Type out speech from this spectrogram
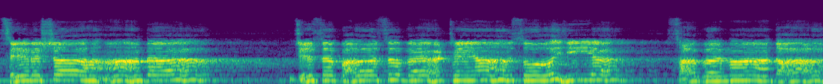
ਸਿਰ ਸ਼ਹਾਦ ਜਿਸ ਪਾਸ ਬੈਠਿਆ ਸੋਹੀਆ ਸਭਨਾ ਦਾ।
